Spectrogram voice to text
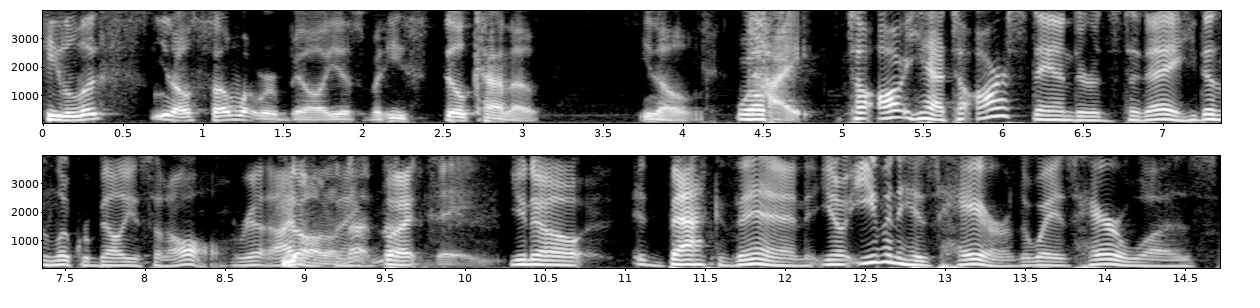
he looks, you know, somewhat rebellious, but he's still kind of, you know, Well, tight. to our yeah, to our standards today, he doesn't look rebellious at all. Re- I No, don't no, think. not- not but today. you know, it- back then, you know, even his hair, the way his hair was,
